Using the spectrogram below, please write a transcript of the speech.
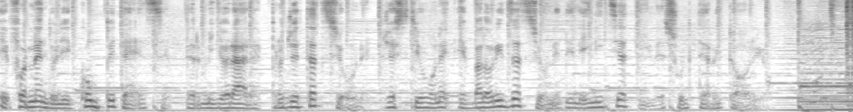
e fornendogli competenze per migliorare progettazione, gestione e valorizzazione delle iniziative sul territorio.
